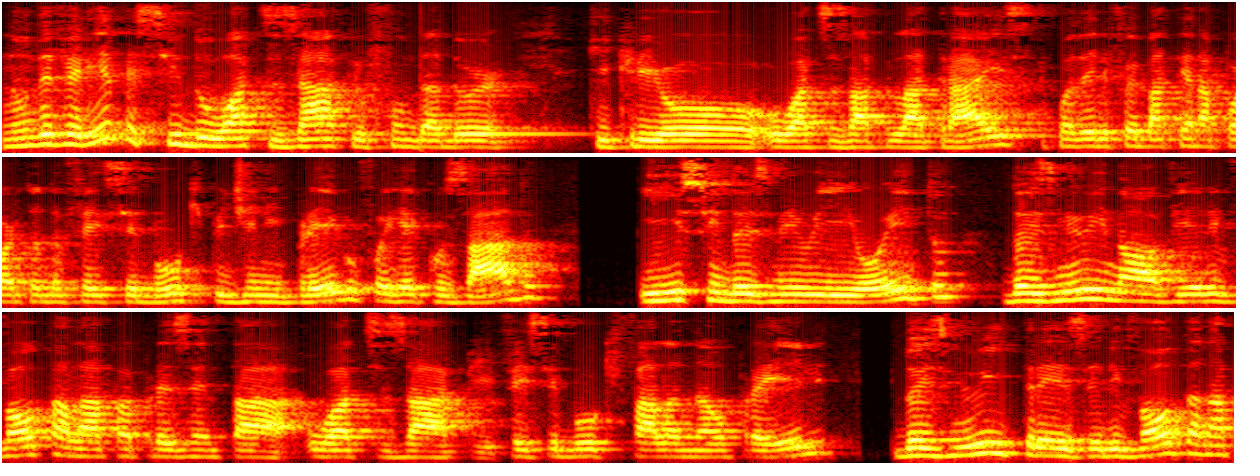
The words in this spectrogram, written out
não deveria ter sido o WhatsApp o fundador que criou o WhatsApp lá atrás, quando ele foi bater na porta do Facebook pedindo emprego, foi recusado, e isso em 2008, 2009 ele volta lá para apresentar o WhatsApp, Facebook fala não para ele. 2013 ele volta na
